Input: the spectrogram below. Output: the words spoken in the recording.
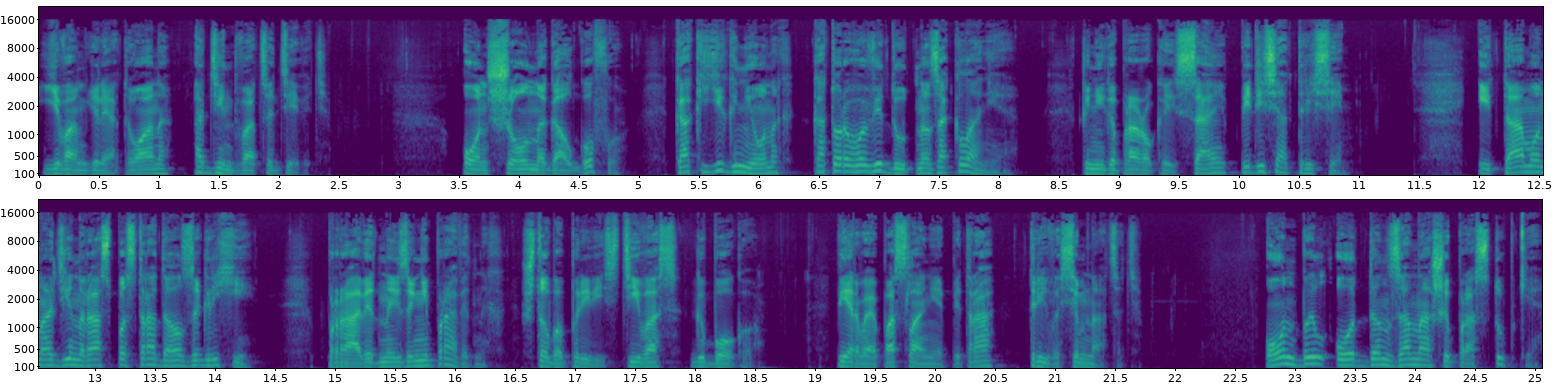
Евангелие от Иоанна 1.29. Он шел на Голгофу, как ягненок, которого ведут на заклание. Книга пророка Исаия 53.7. И там он один раз пострадал за грехи, праведный за неправедных, чтобы привести вас к Богу. Первое послание Петра 3.18. Он был отдан за наши проступки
